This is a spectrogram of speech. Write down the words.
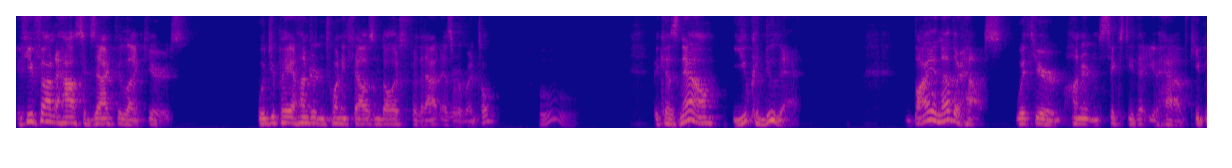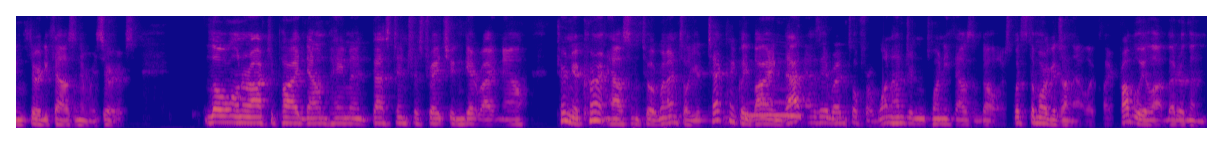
If you found a house exactly like yours, would you pay $120,000 for that as a rental? Ooh. Because now you can do that. Buy another house with your 160 that you have, keeping 30,000 in reserves low owner occupied down payment, best interest rates you can get right now. Turn your current house into a rental. You're technically buying that as a rental for one hundred and twenty thousand dollars. What's the mortgage on that look like? Probably a lot better than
